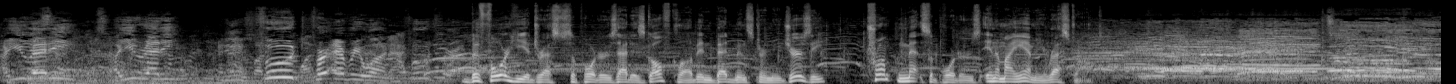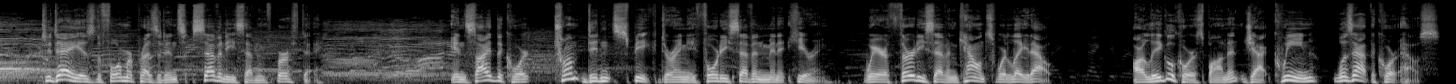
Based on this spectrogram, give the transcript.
Are you ready? Are you ready? Food for everyone. Food for Before he addressed supporters at his golf club in Bedminster, New Jersey, Trump met supporters in a Miami restaurant. Today is the former president's 77th birthday. Inside the court, Trump didn't speak during a 47 minute hearing, where 37 counts were laid out. Our legal correspondent, Jack Queen, was at the courthouse.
